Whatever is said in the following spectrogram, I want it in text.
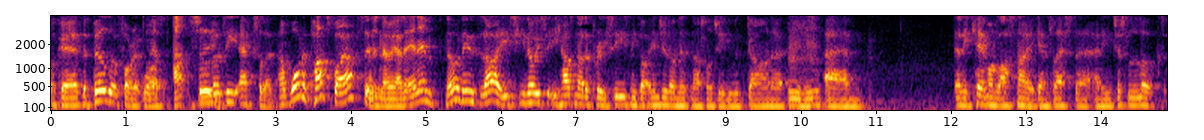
Okay, the build up for it was Atsu. bloody excellent, and what a pass by I didn't know he had it in him. No, neither did I. He's, you know, he's, he hasn't had a pre-season. He got injured on international duty with Ghana, Mm-hmm. um, and he came on last night against Leicester, and he just looked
